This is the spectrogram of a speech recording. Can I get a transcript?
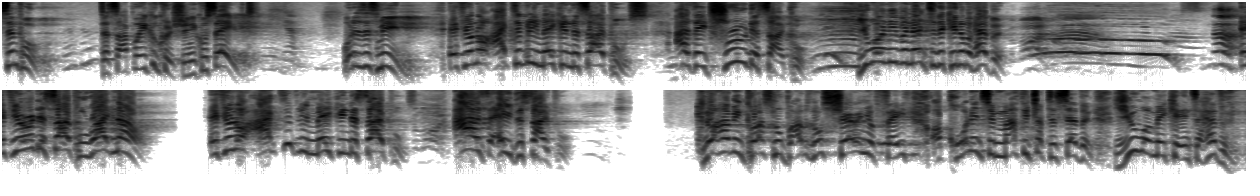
Simple. Mm-hmm. Disciple equal Christian equal saved. Yep. What does this mean? If you're not actively making disciples as a true disciple, mm. you won't even enter the kingdom of heaven. If you're a disciple right now, if you're not actively making disciples as a disciple, not having personal Bibles, not sharing your faith, according to Matthew chapter 7, you will make it into heaven.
